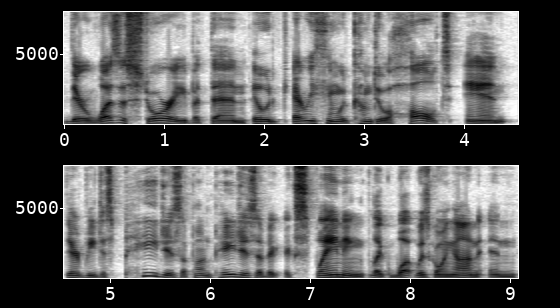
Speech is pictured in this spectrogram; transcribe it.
there was a story, but then it would everything would come to a halt and there'd be just pages upon pages of explaining like what was going on in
